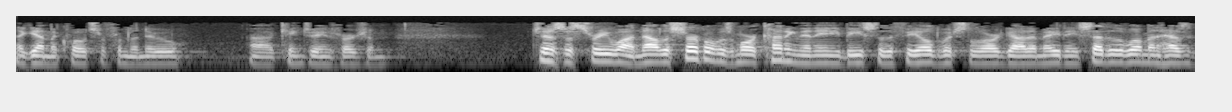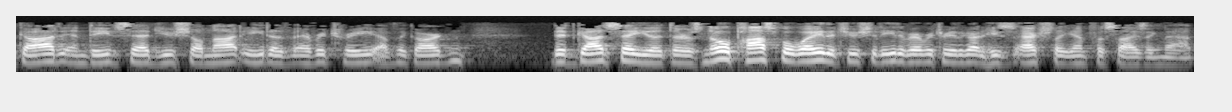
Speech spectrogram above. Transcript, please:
Again, the quotes are from the New uh, King James Version. Genesis 3:1. Now the serpent was more cunning than any beast of the field which the Lord God had made. And he said to the woman, Has God indeed said, You shall not eat of every tree of the garden? Did God say that there's no possible way that you should eat of every tree of the garden? He's actually emphasizing that.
